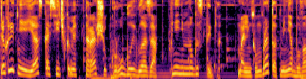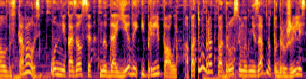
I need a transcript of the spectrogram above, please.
Трехлетняя я с косичками таращу круглые глаза. Мне немного стыдно. Маленькому брату от меня бывало доставалось. Он мне казался надоедой и прилипалой. А потом брат подрос, и мы внезапно подружились.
